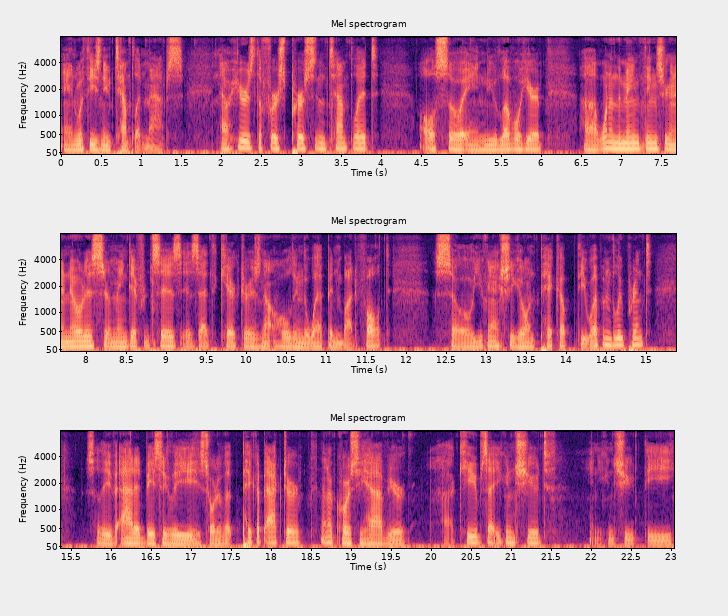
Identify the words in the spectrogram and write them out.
and with these new template maps. Now here's the first person template, also a new level here. Uh, one of the main things you're going to notice, or main differences, is that the character is not holding the weapon by default. So you can actually go and pick up the weapon blueprint. So they've added basically sort of a pickup actor. Then of course you have your uh, cubes that you can shoot, and you can shoot the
